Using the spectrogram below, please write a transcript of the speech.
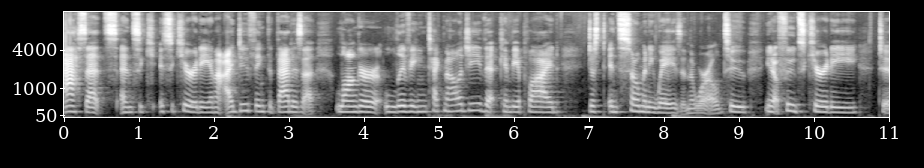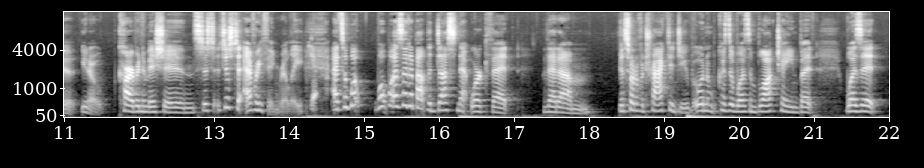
assets and sec- security and I, do think that that is a longer living technology that can be applied just in so many ways in the world to you know food security to you know carbon emissions just just to everything really yeah. and so what what was it about the Dusk Network that that um it sort of attracted you, but when because it wasn't blockchain, but was it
